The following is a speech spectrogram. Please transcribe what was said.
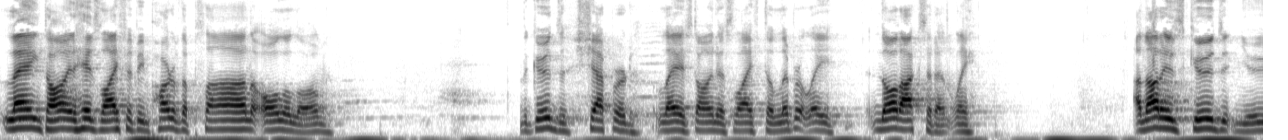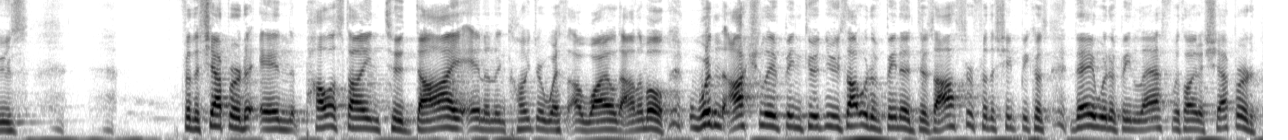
Laying down his life had been part of the plan all along. The good shepherd lays down his life deliberately, not accidentally. And that is good news. For the shepherd in Palestine to die in an encounter with a wild animal wouldn't actually have been good news. That would have been a disaster for the sheep because they would have been left without a shepherd.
